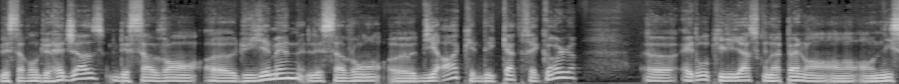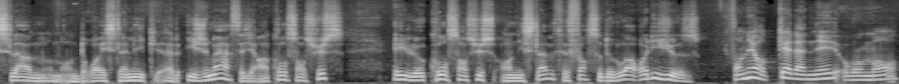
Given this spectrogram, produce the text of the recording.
les savants du Hejaz, les savants euh, du Yémen, les savants euh, d'Irak, des quatre écoles. Euh, et donc, il y a ce qu'on appelle en, en, islam, en droit islamique, l'ijma, c'est-à-dire un consensus. Et le consensus en islam fait force de loi religieuse. On est en quelle année au moment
